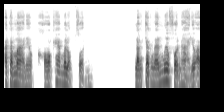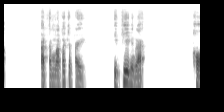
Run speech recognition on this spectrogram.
อาตมาเนี่ยขอแค่มาหลบฝน หลังจากนั้นเมื่อฝนหายเดี๋ยวอาตมาก็จะไปอีกที่หนึ่งละ ขอ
